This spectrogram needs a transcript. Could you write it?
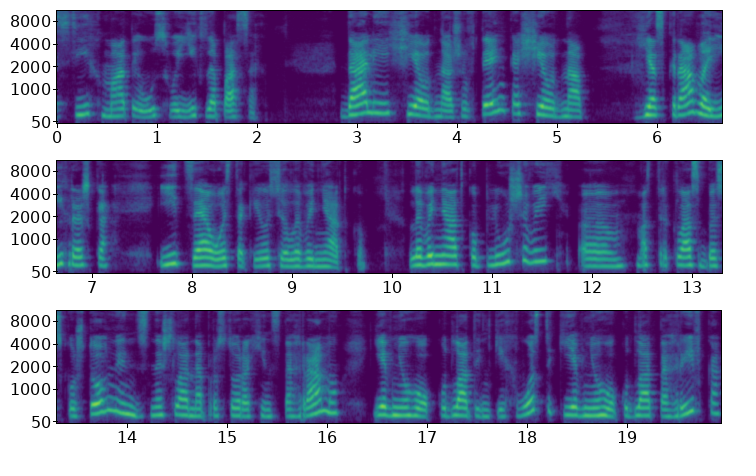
всіх мати у своїх запасах. Далі ще одна жовтенька, ще одна яскрава іграшка, і це ось таке ось левенятко. Левенятко плюшевий, е, мастер-клас безкоштовний. Знайшла на просторах інстаграму. Є в нього кудлатенький хвостик, є в нього кудлата гривка.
